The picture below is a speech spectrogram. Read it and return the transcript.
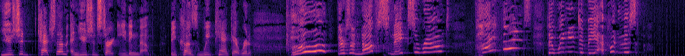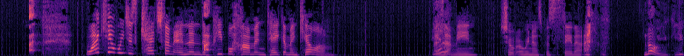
You should catch them and you should start eating them because we can't get rid of. Huh? There's enough snakes around, pythons that we need to be putting this. Uh, Why can't we just catch them and then the people come and take them and kill them? Does that mean? So are we not supposed to say that? No, you you.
